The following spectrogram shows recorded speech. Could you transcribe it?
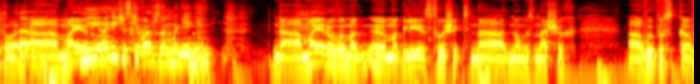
Вот. Да. А Майеру... Не иронически важным мнением. Да, а Майеру вы мог, э, могли слышать на одном из наших э, выпусков,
